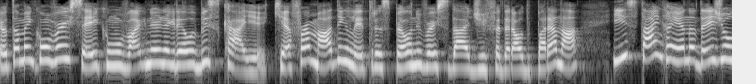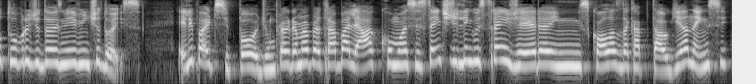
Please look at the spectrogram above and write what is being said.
Eu também conversei com o Wagner Negrelo Biscaia, que é formado em letras pela Universidade Federal do Paraná e está em Canhana desde outubro de 2022. Ele participou de um programa para trabalhar como assistente de língua estrangeira em escolas da capital guianense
